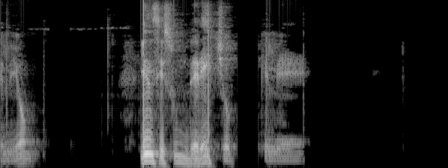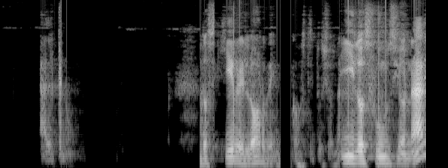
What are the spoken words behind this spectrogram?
el león. Insurgencia es un derecho que le alcanza cuando se quiebre el orden constitucional. Y los funcionarios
